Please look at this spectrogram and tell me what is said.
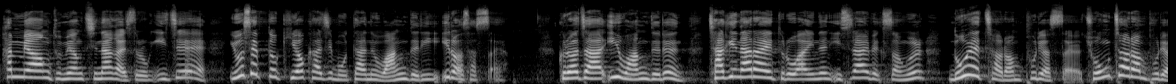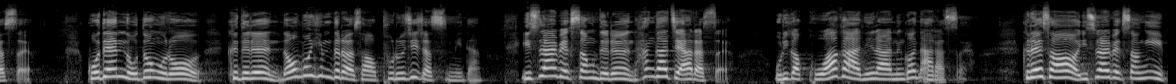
한 명 두 명 지나갈수록 이제 요셉도 기억하지 못하는 왕들이 일어섰어요. 그러자 이 왕들은 자기 나라에 들어와 있는 이스라엘 백성을 노예처럼 부렸어요. 종처럼 부렸어요. 고된 노동으로 그들은 너무 힘들어서 부르짖었습니다. 이스라엘 백성들은 한 가지 알았어요. 우리가 고아가 아니라는 건 알았어요. 그래서 이스라엘 백성이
